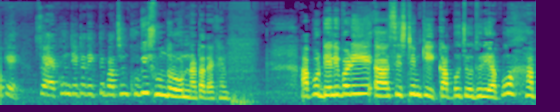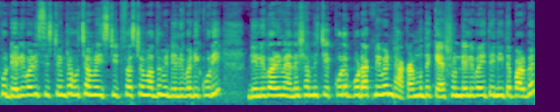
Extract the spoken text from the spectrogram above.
ওকে সো এখন যেটা দেখতে পাচ্ছেন, খুবই সুন্দর ওড়নাটা দেখেন। আপু ডেলিভারি সিস্টেম কি? কাব্য চৌধুরী আপু। আপু ডেলিভারি সিস্টেমটা হচ্ছে আমরা স্ট্রিট ফার্স্টের মাধ্যমে ডেলিভারি করি। ডেলিভারি ম্যানের সামনে চেক করে প্রোডাক্ট নেবেন। ঢাকার মধ্যে ক্যাশ অন ডেলিভারিতে নিতে পারবেন।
